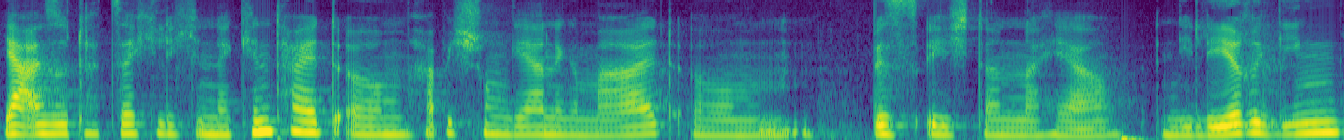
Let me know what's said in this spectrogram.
Ja, also tatsächlich in der Kindheit ähm, habe ich schon gerne gemalt, ähm, bis ich dann nachher in die Lehre ging.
